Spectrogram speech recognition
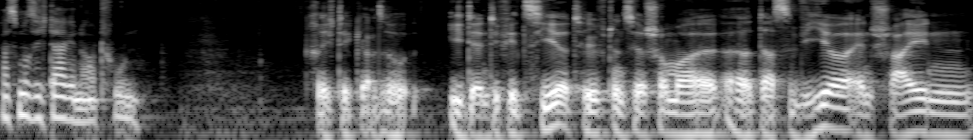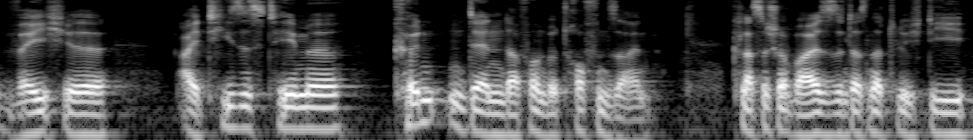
Was muss ich da genau tun? Richtig, also identifiziert hilft uns ja schon mal, äh, dass wir entscheiden, welche IT-Systeme könnten denn davon betroffen sein. Klassischerweise sind das natürlich die,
